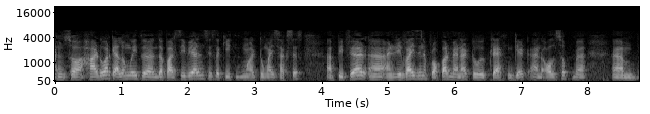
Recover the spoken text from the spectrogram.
And so hard work along with uh, the perseverance is the key to my success. Uh, prepare uh, and revise in a proper manner to crack GATE and also uh, um,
